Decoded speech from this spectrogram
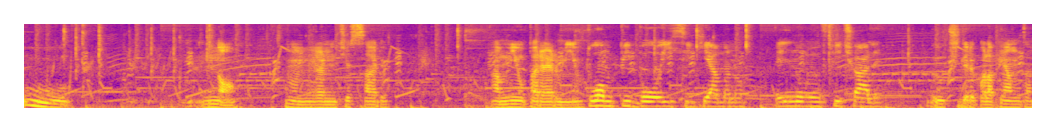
Uh. No, non era necessario. A mio parer mio. Twompy Boy si chiamano, è il nome ufficiale. Vuoi uccidere quella pianta?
